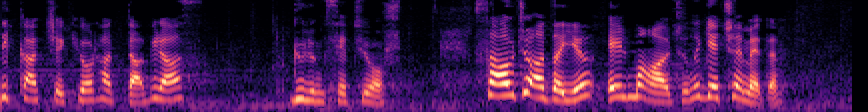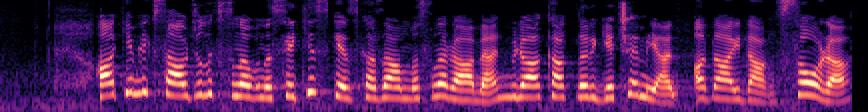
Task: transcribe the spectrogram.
dikkat çekiyor hatta biraz gülümsetiyor. Savcı adayı elma ağacını geçemedi. Hakimlik savcılık sınavını 8 kez kazanmasına rağmen mülakatları geçemeyen adaydan sonra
